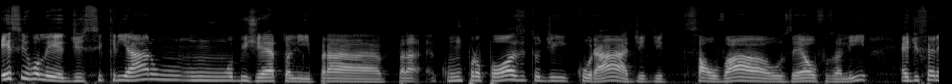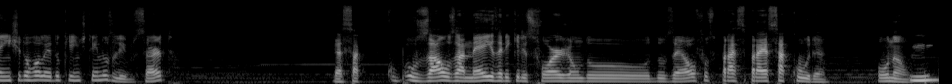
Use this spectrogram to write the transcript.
Esse rolê de se criar um, um objeto ali pra, pra, com um propósito de curar, de, de salvar os elfos ali, é diferente do rolê do que a gente tem nos livros, certo? Dessa usar os anéis ali que eles forjam do, dos elfos para essa cura. Ou não? Hum,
